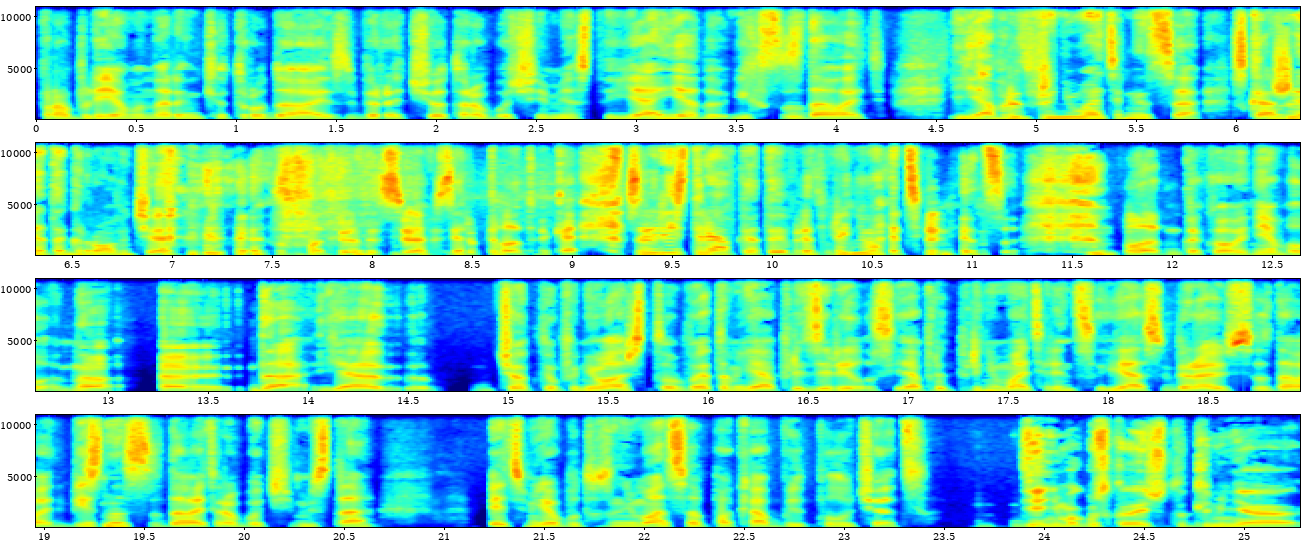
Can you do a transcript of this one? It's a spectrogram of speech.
проблемы на рынке труда и забирать чье-то рабочее место. Я еду их создавать. Я предпринимательница. Скажи это громче. Смотрю на себя в зеркало такая. Соберись, тряпка, ты предпринимательница. Ладно, такого не было. Но э, да, я четко поняла, что в этом я определилась. Я предпринимательница. Я собираюсь создавать бизнес, создавать рабочие места. Этим я буду заниматься, пока будет получаться я не могу сказать, что для меня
